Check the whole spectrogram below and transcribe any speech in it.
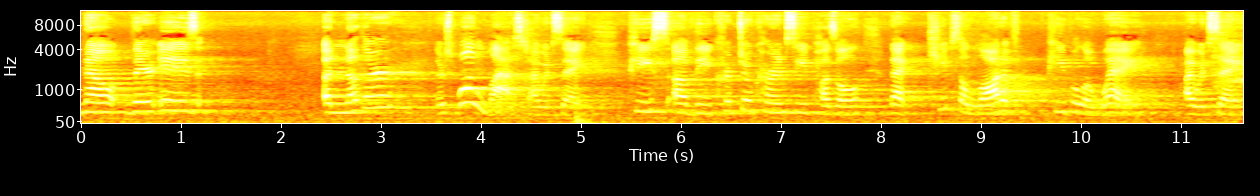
Now, there is another, there's one last, I would say, piece of the cryptocurrency puzzle that keeps a lot of people away, I would say.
